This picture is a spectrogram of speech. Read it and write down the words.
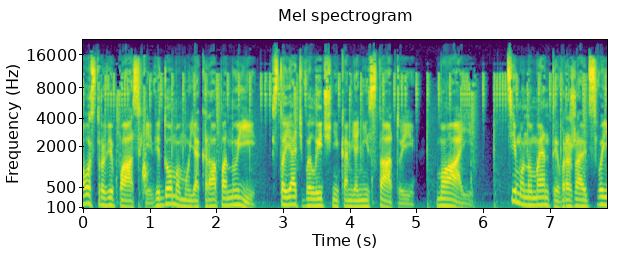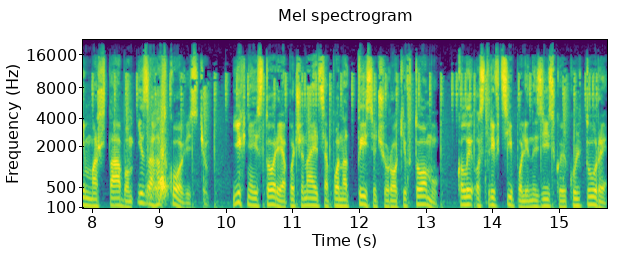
острові Пасхи, відомому як Рапа Нуї, стоять величні кам'яні статуї Моаї. Ці монументи вражають своїм масштабом і загадковістю. Їхня історія починається понад тисячу років тому, коли острівці полінезійської культури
